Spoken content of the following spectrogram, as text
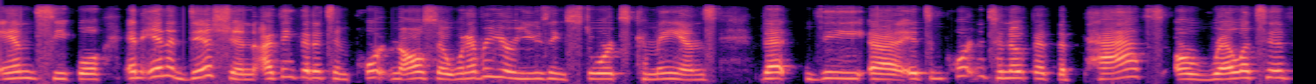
and SQL. And in addition, I think that it's important also whenever you're using Stuart's commands that the, uh, it's important to note that the paths are relative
